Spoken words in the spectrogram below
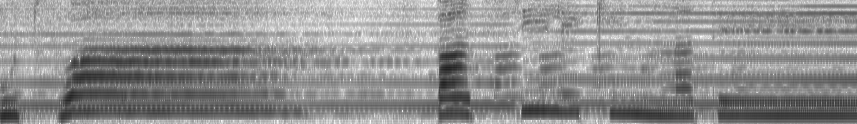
Outre-voix, part-ci les la te.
